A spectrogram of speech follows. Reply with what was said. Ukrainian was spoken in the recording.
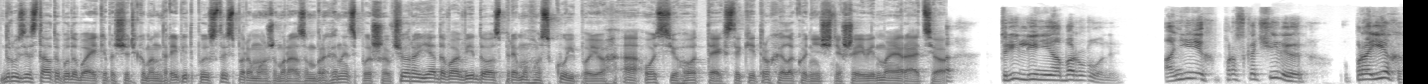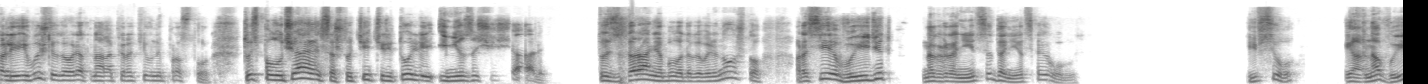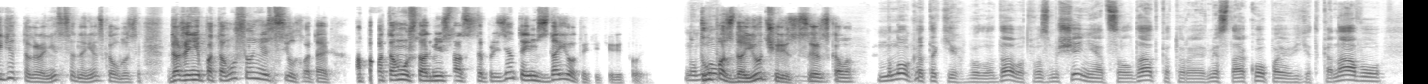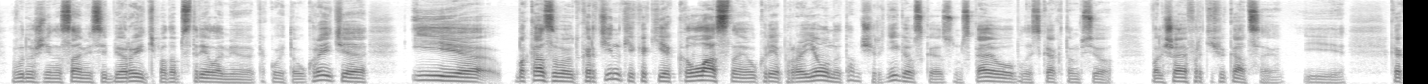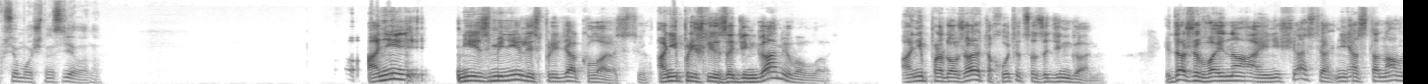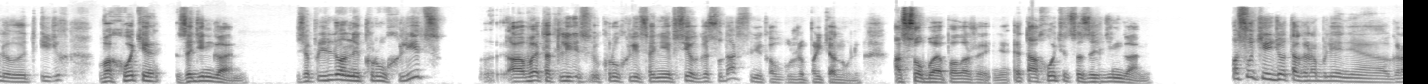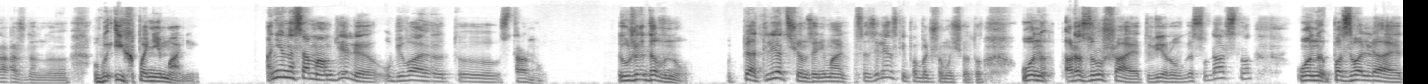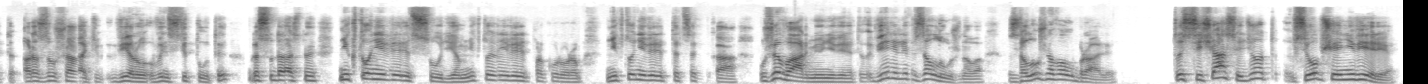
Друзі, ставте подобайки, пишіть коментарі, підписуйтесь, переможемо разом. Бригинець пише: вчора я давав відео з прямого з кульпою, а ось його текст, який трохи лаконічніший. Він має рацію. три линии обороны. Они их проскочили, проехали и вышли, говорят, на оперативный простор. То есть получается, что те территории и не защищали. То есть заранее было договорено, что Россия выйдет на границы Донецкой области. И все. И она выйдет на границы Донецкой области. Даже не потому, что у нее сил хватает, а потому, что администрация президента им сдает эти территории. Ну, Тупо много, сдают через Сырского. много таких было, да, вот возмущение от солдат, которые вместо окопа видят канаву, вынуждены сами себе рыть под обстрелами какое-то укрытие, и показывают картинки, какие классные укрепрайоны, там Черниговская, Сумская область, как там все, большая фортификация, и как все мощно сделано. Они не изменились, придя к власти. Они пришли за деньгами во власть, они продолжают охотиться за деньгами. И даже война и несчастье не останавливают их в охоте за деньгами. То есть определенный круг лиц, а в этот лиц, круг лиц они всех государственников уже притянули, особое положение, это охотиться за деньгами. По сути, идет ограбление граждан в их понимании. Они на самом деле убивают э, страну. И уже давно. Пять лет, чем занимается Зеленский, по большому счету, он разрушает веру в государство, он позволяет разрушать веру в институты государственные. Никто не верит судьям, никто не верит прокурорам, никто не верит ТЦК, уже в армию не верят. Верили в Залужного, Залужного убрали. То есть сейчас идет всеобщее неверие.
